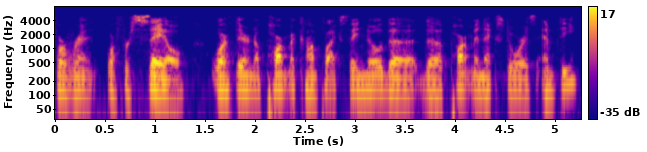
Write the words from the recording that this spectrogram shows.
for rent or for sale or if they're in an apartment complex, they know the the apartment next door is empty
